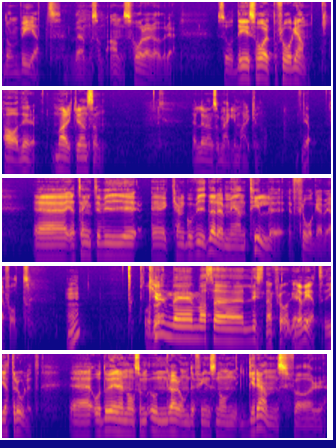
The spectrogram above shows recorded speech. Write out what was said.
de vet vem som ansvarar över det. Så det är svaret på frågan. ja, det är det. Markgränsen. Eller vem som äger marken då. Ja. Eh, jag tänkte vi eh, kan gå vidare med en till fråga vi har fått. Mm. Kul Då, med massa lyssnarfrågor. jag vet, jätteroligt. Eh, och då är det någon som undrar om det finns någon gräns för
